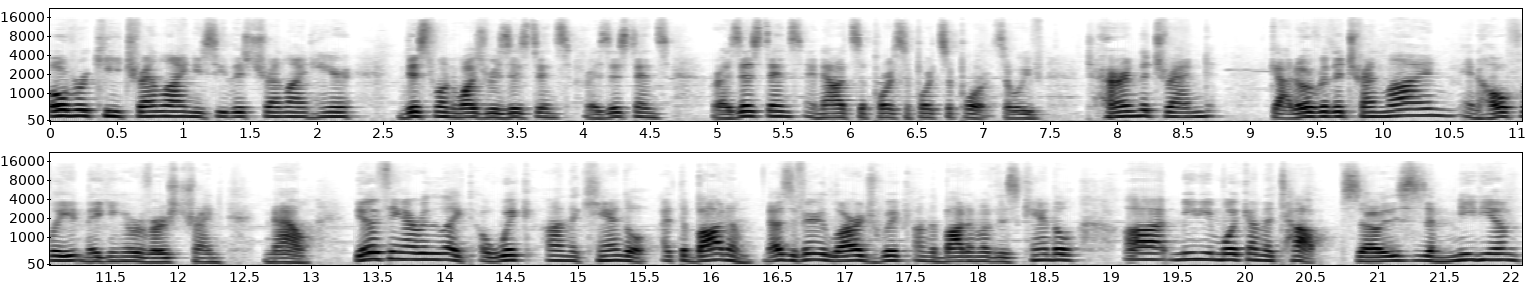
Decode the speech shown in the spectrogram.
Over key trend line, you see this trend line here. This one was resistance, resistance, resistance, and now it's support, support, support. So we've turned the trend got over the trend line and hopefully making a reverse trend now. The other thing I really liked, a wick on the candle at the bottom. That was a very large wick on the bottom of this candle, uh, medium wick on the top. So this is a medium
